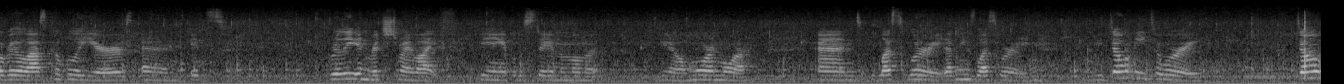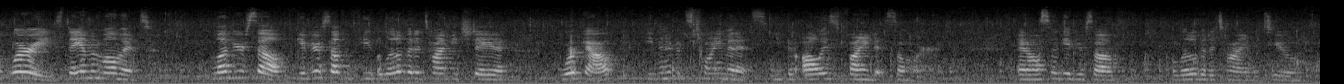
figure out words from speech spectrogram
over the last couple of years and it's really enriched my life being able to stay in the moment, you know, more and more. And less worry. That means less worrying. You don't need to worry. Don't worry. Stay in the moment. Love yourself. Give yourself a, few, a little bit of time each day to work out, even if it's 20 minutes. You can always find it somewhere. And also give yourself a little bit of time to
